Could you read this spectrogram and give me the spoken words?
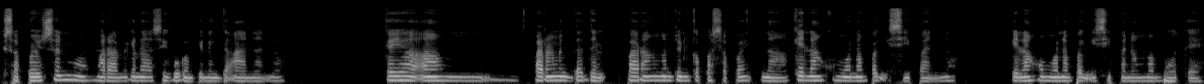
sa person mo, marami ka na siguro pinagdaanan, no? Kaya um, parang nagdadal parang nandun ka pa sa point na kailangan ko munang pag-isipan, no? Kailangan ko munang pag-isipan ng mabuti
